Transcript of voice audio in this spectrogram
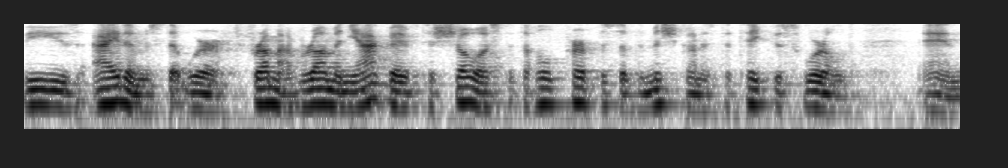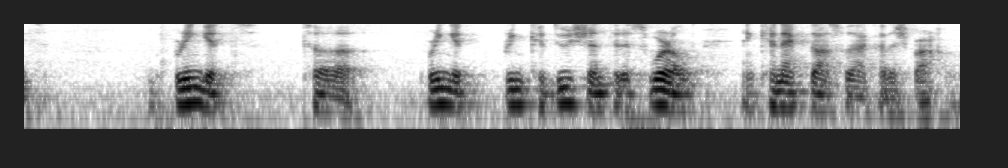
these items that were from Avram and Yaakov to show us that the whole purpose of the Mishkan is to take this world and bring it to bring it bring kedusha into this world and connect us with Hakadosh Baruch Hu.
